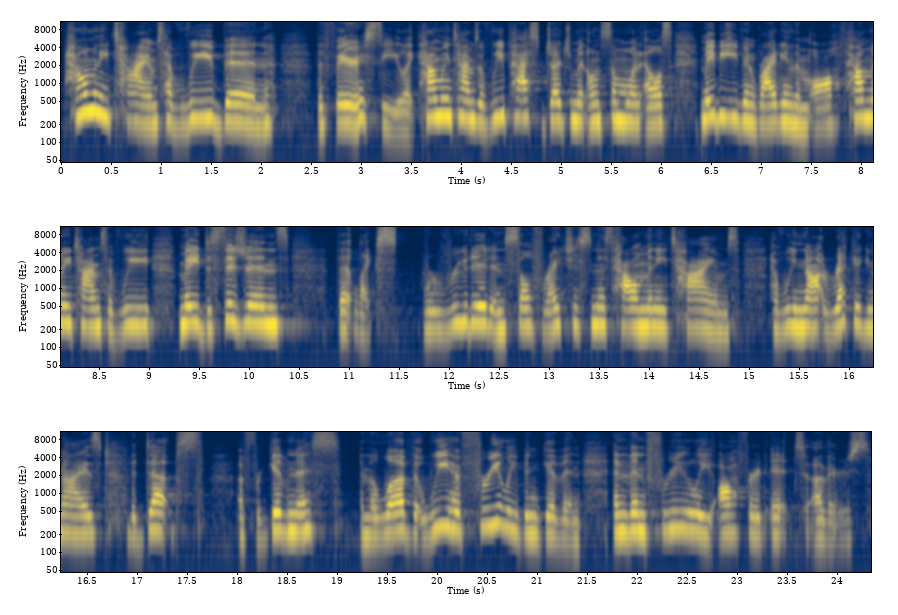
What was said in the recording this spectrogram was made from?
How many times have we been the Pharisee? Like, how many times have we passed judgment on someone else, maybe even writing them off? How many times have we made decisions that, like, were rooted in self righteousness? How many times have we not recognized the depths of forgiveness and the love that we have freely been given and then freely offered it to others?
